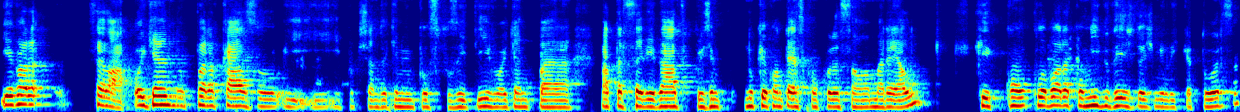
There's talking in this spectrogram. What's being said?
e agora, sei lá, olhando para o caso, e, e porque estamos aqui no impulso positivo, olhando para, para a terceira idade, por exemplo, no que acontece com o Coração Amarelo, que com, colabora comigo desde 2014,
